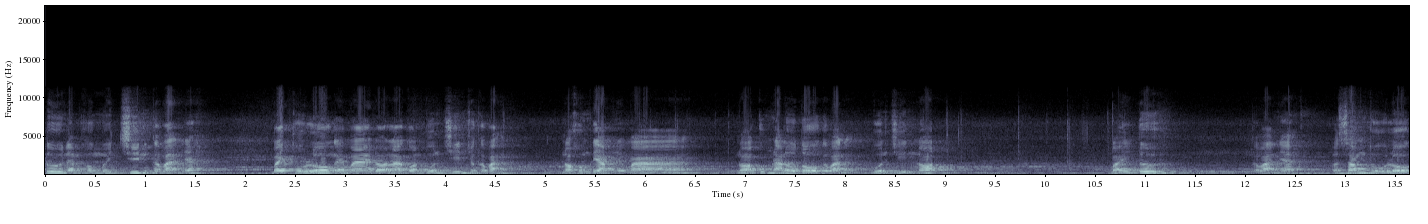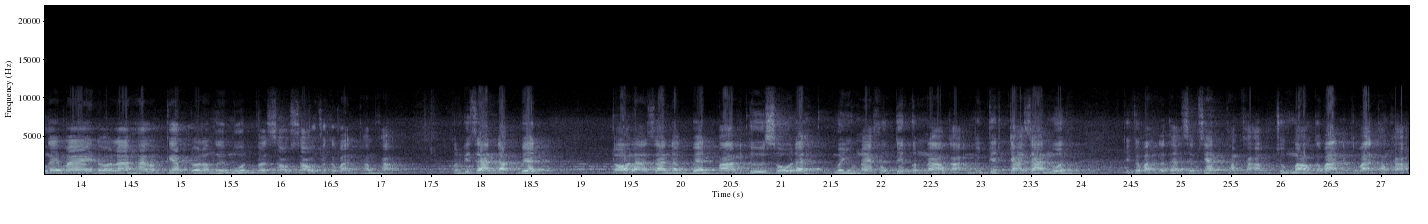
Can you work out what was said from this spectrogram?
4 năm 2019 các bạn nhé. Bạch thủ lô ngày mai đó là con 49 cho các bạn. Nó không đẹp nhưng mà nó cũng là lô tô các bạn ạ. 49 nốt 74 các bạn nhé. Và xong thủ lô ngày mai đó là hai con kép, đó là 11 và 66 cho các bạn tham khảo. Còn cái dàn đặc biệt, đó là dàn đặc biệt 34 số đây. Mình hôm nay không kết con nào cả, mình kết cả dàn luôn. Thì các bạn có thể xem xét tham khảo, trùng máu các bạn để các bạn tham khảo.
